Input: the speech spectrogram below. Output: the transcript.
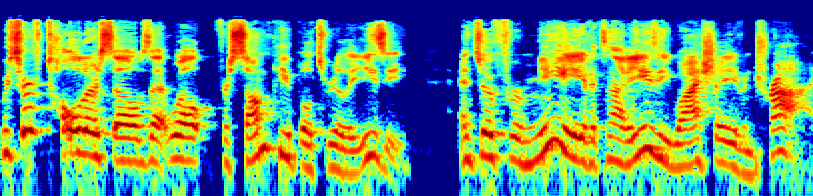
we sort of told ourselves that, well, for some people it's really easy. And so for me, if it's not easy, why should I even try?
